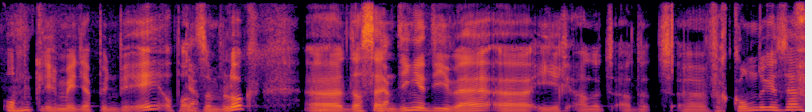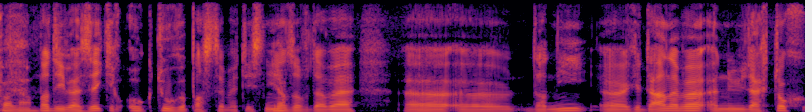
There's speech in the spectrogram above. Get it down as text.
op Mhm. clearmedia.be, op Ja. onze blog. Eh, Mhm. Dat zijn Ja. dingen die wij eh, hier aan het, aan het verkondigen zijn. Voilà. Maar die wij zeker ook toegepast hebben. Het is niet Ja. alsof dat wij dat niet gedaan hebben en nu daar toch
